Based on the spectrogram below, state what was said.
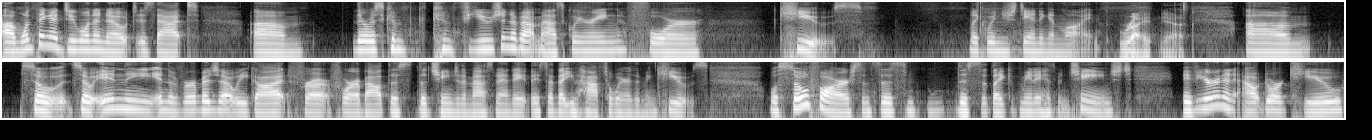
Um, one thing I do want to note is that um, there was com- confusion about mask wearing for queues, like when you're standing in line. Right. Yeah. Um, so so in the in the verbiage that we got for for about this the change of the mask mandate, they said that you have to wear them in queues. Well, so far since this this like mandate has been changed, if you're in an outdoor queue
